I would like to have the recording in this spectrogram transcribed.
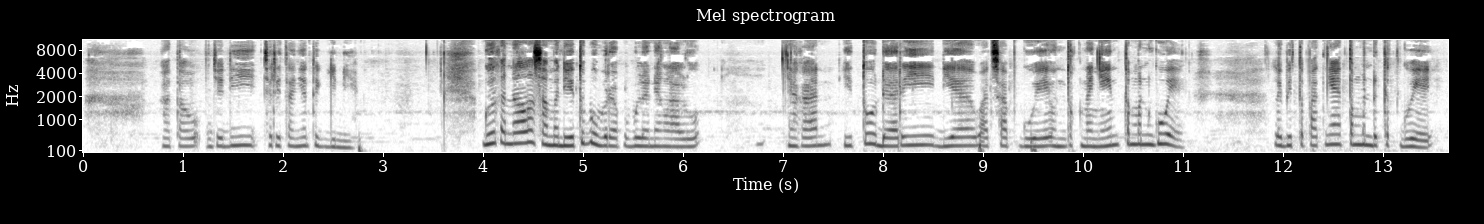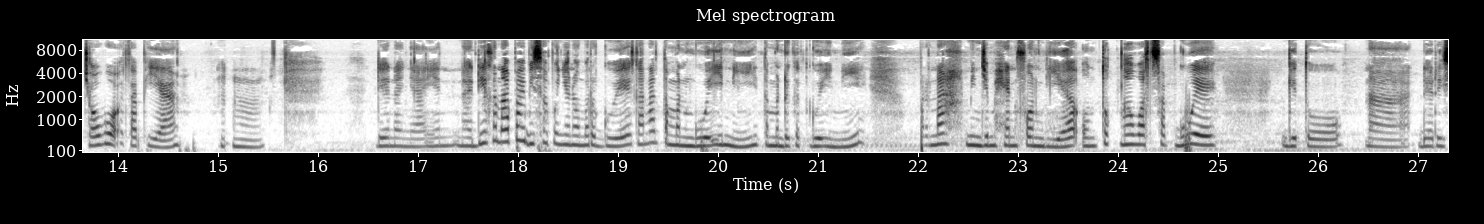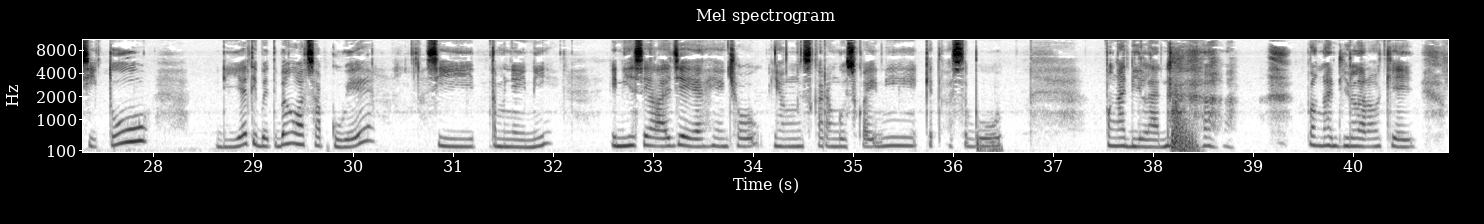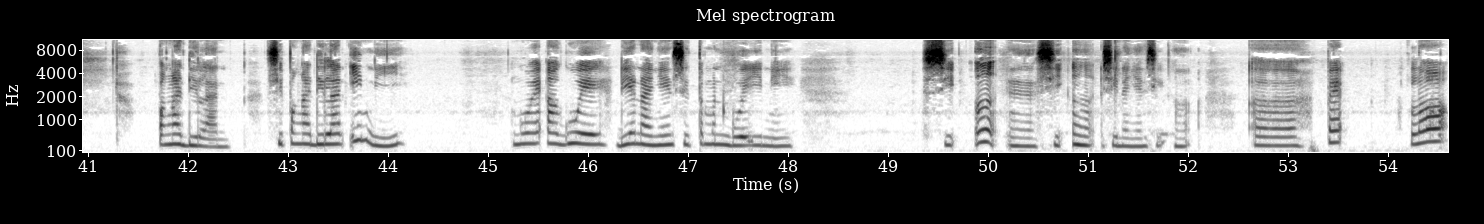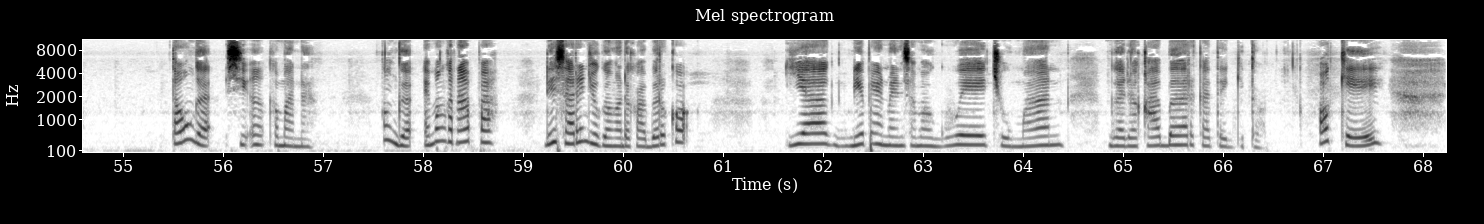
gak tahu jadi ceritanya tuh gini. Gue kenal sama dia itu beberapa bulan yang lalu ya kan? Itu dari dia WhatsApp gue untuk nanyain temen gue. Lebih tepatnya temen deket gue. Cowok tapi ya. Mm-mm. dia nanyain nah dia kenapa bisa punya nomor gue? Karena temen gue ini temen deket gue ini pernah minjem handphone dia untuk nge WhatsApp gue. Gitu. Nah dari situ dia tiba-tiba nge WhatsApp gue si temennya ini. Inisial aja ya yang cowok yang sekarang gue suka ini kita sebut pengadilan. Pengadilan oke. Okay. pengadilan. Si pengadilan ini gue a gue. Dia nanyain si temen gue ini. Si e eh, si e si nanyain si e. Uh, pe lo tahu nggak si e ke mana? Enggak emang kenapa? Dia seharian juga nggak ada kabar kok. Iya, dia pengen main sama gue, cuman gak ada kabar kata gitu oke. Okay.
